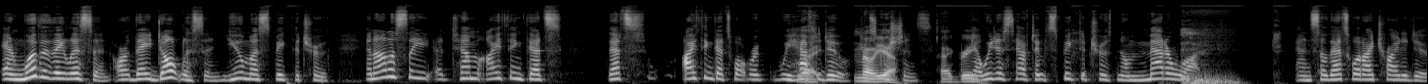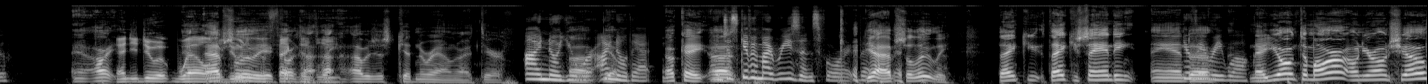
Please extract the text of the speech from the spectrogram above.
And whether they listen or they don't listen, you must speak the truth. And honestly, uh, Tim, I think that's that's I think that's what we we have Right. to do No, as yeah. Christians. I agree. Yeah, we just have to speak the truth no matter what. And so that's what I try to do. Yeah, all right. And you do it well. Absolutely. You do it course. I- effectively. I, I was just kidding around right there. I know you Uh, were. I yeah. know that. Okay. I'm uh, just giving my reasons for it. But yeah, absolutely. Thank you, thank you, Sandy. And You're uh, very welcome. Now you on tomorrow on your own show?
